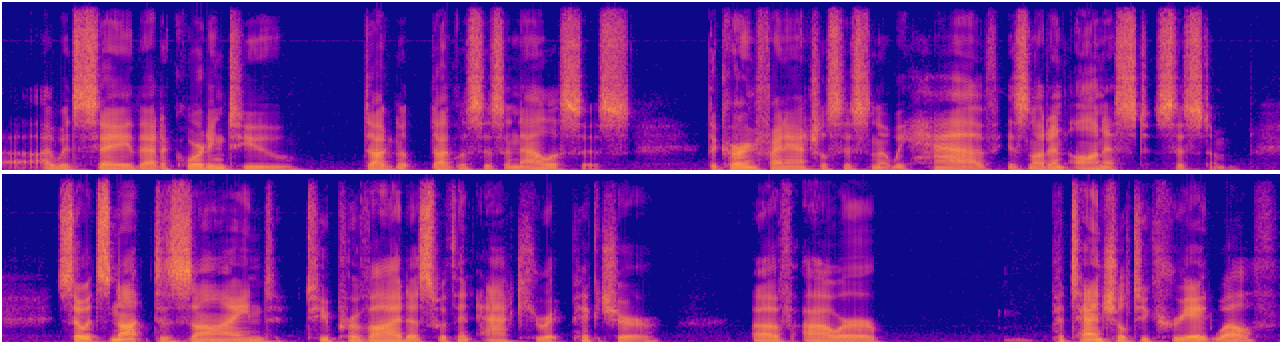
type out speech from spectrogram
uh, I would say that according to Doug, Douglas's analysis, the current financial system that we have is not an honest system. So it's not designed to provide us with an accurate picture of our potential to create wealth,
